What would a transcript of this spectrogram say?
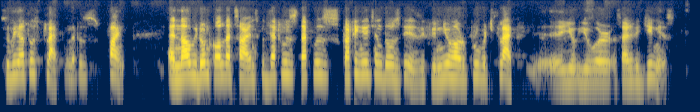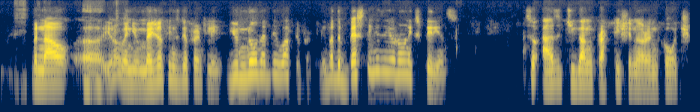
So the Earth was flat, and that was fine. And now we don't call that science, but that was that was cutting edge in those days. If you knew how to prove it's flat, uh, you you were a scientific genius. But now, uh, hmm you know, when you measure things differently, you know that they work differently. But the best thing is your own experience. So, as a qigong practitioner and coach,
